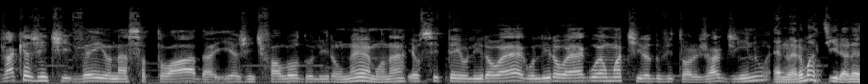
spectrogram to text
Já que a gente veio nessa toada e a gente falou do Little Nemo, né? Eu citei o Little Ego. O Little Ego é uma tira do Vitório Jardino. É, não era uma tira, né?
